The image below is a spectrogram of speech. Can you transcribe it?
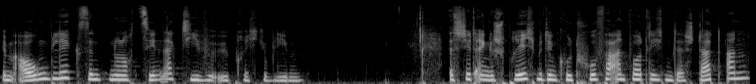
Im Augenblick sind nur noch zehn Aktive übrig geblieben. Es steht ein Gespräch mit dem Kulturverantwortlichen der Stadt an,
